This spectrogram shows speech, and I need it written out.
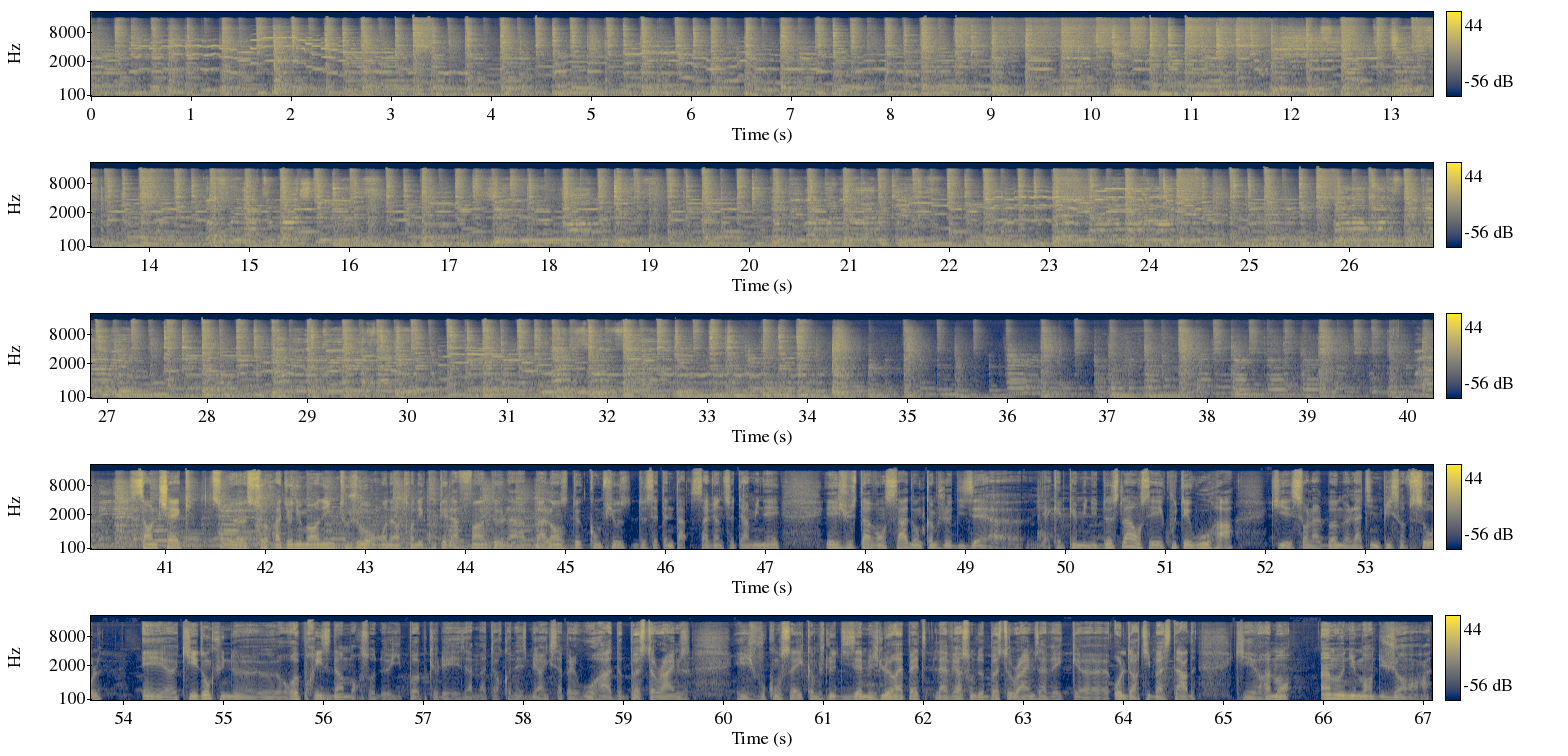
Soundcheck euh, sur Radio New Morning, toujours. On est en train d'écouter la fin de la balance de Confuse de Setenta. Ça vient de se terminer. Et juste avant ça, donc comme je le disais euh, il y a quelques minutes de cela, on s'est écouté Wuha, qui est sur l'album Latin Piece of Soul. Et euh, qui est donc une reprise d'un morceau de hip-hop que les amateurs connaissent bien, qui s'appelle Wuha de Buster Rhymes. Et je vous conseille, comme je le disais, mais je le répète, la version de Buster Rhymes avec Old Dirty Bastard, qui est vraiment un monument du genre.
